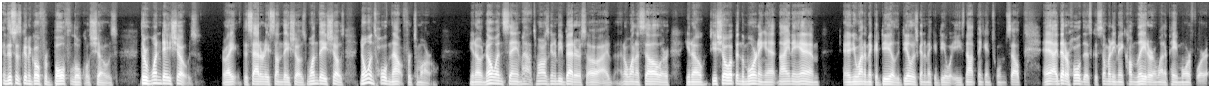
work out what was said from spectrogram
and this is going to go for both local shows. They're one day shows right? The Saturday, Sunday shows, one day shows. No one's holding out for tomorrow. You know, no one's saying, wow, tomorrow's going to be better. So I, I don't want to sell. Or, you know, if you show up in the morning at 9 a.m. and you want to make a deal, the dealer's going to make a deal with you. He's not thinking to himself, eh, I better hold this because somebody may come later and want to pay more for it.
